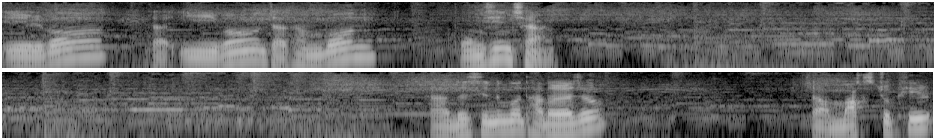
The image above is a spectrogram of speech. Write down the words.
1번, 자, 2번, 자, 3번, 봉신창. 자, 넣을 수 있는 건 다 넣어야죠. 자, 막스 조필.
